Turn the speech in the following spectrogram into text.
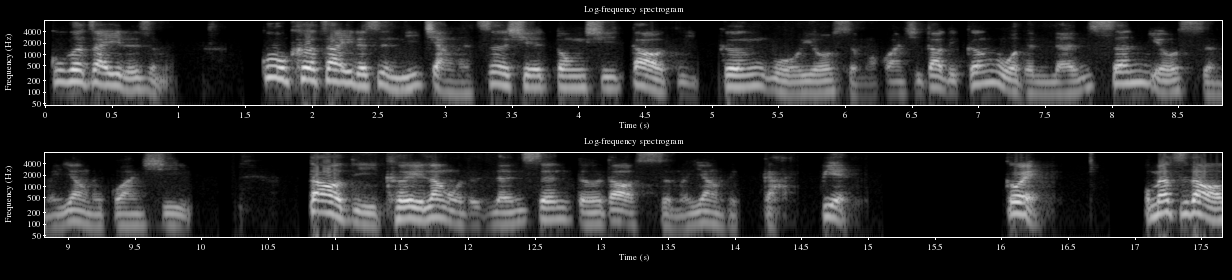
顾客在意的是什么？顾客在意的是你讲的这些东西到底跟我有什么关系？到底跟我的人生有什么样的关系？到底可以让我的人生得到什么样的改变？各位，我们要知道，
